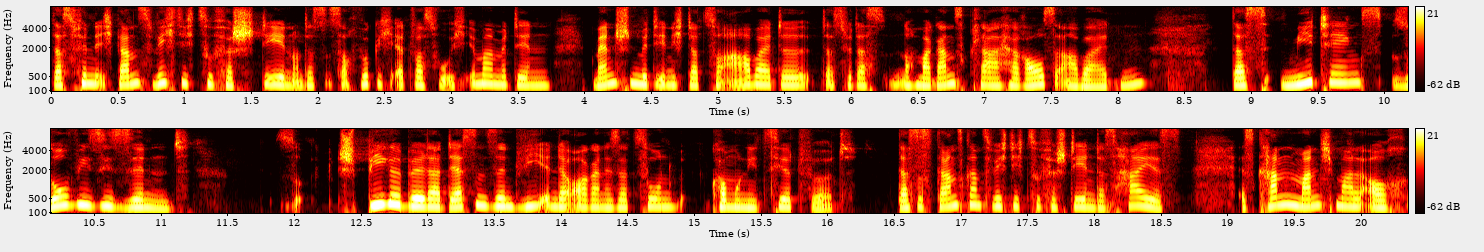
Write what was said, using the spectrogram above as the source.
das finde ich ganz wichtig zu verstehen, und das ist auch wirklich etwas, wo ich immer mit den Menschen, mit denen ich dazu arbeite, dass wir das nochmal ganz klar herausarbeiten, dass Meetings, so wie sie sind, Spiegelbilder dessen sind, wie in der Organisation kommuniziert wird. Das ist ganz, ganz wichtig zu verstehen. Das heißt, es kann manchmal auch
